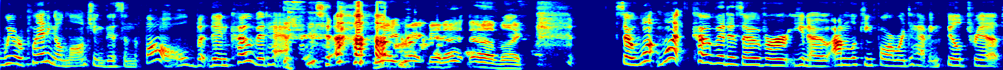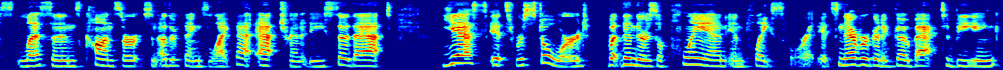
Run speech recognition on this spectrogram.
we were planning on launching this in the fall, but then COVID happened. right, right. No, that, oh my. So once COVID is over, you know, I'm looking forward to having field trips, lessons, concerts, and other things like that at Trinity so that, yes, it's restored, but then there's a plan in place for it. It's never going to go back to being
